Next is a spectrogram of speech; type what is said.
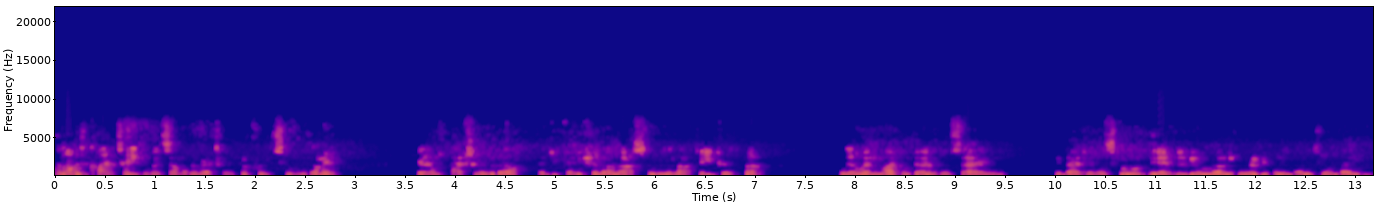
And I was quite taken with some of the rhetoric of free schools. I mean, you know, I'm passionate about education. I love schools. I love teachers. But, you know, when Michael Gove was saying imagine a school at the end of your road where everybody knows your name.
